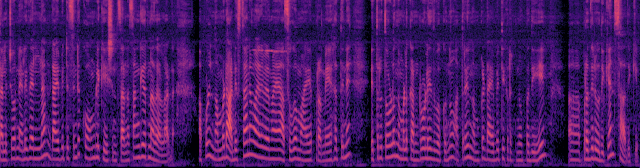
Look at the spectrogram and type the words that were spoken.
തലച്ചോറിനായാലും ഇതെല്ലാം ഡയബറ്റീസിന്റെ കോംപ്ലിക്കേഷൻസ് ആണ് സങ്കീർണതകളാണ്. അപ്പോൾ നമ്മുടെ അടിസ്ഥാനപരമായ അസുഖമായ പ്രമേഹത്തിനെ എത്രത്തോളം നമ്മൾ കൺട്രോൾ ചെയ്ത് വെക്കുന്നു അത്രയും നമുക്ക് ഡയബറ്റിക് റെറ്റിനോപ്പതിയെയും പ്രതിരോധിക്കാൻ സാധിക്കും.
